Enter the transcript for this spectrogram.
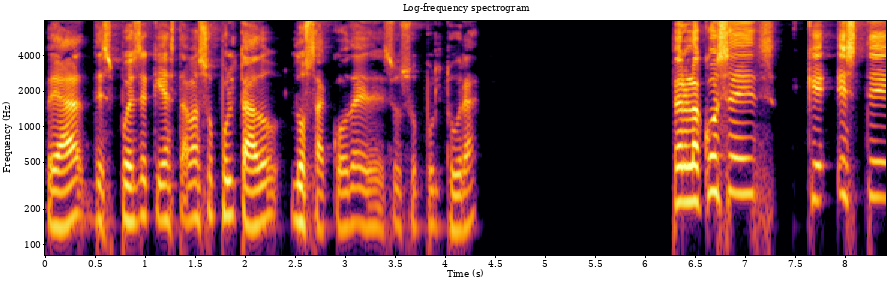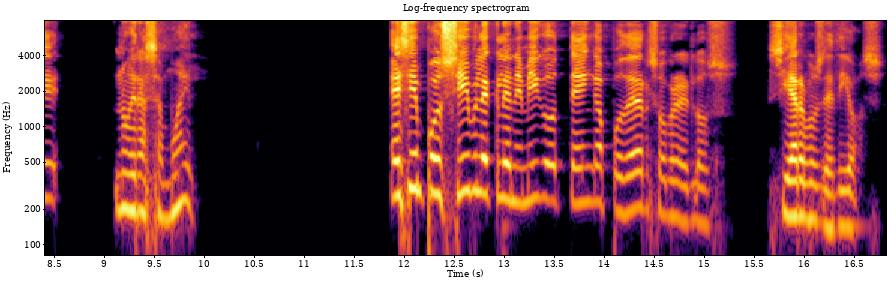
vea, después de que ya estaba sepultado, lo sacó de su sepultura. Pero la cosa es que este no era Samuel. Es imposible que el enemigo tenga poder sobre los siervos de Dios.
